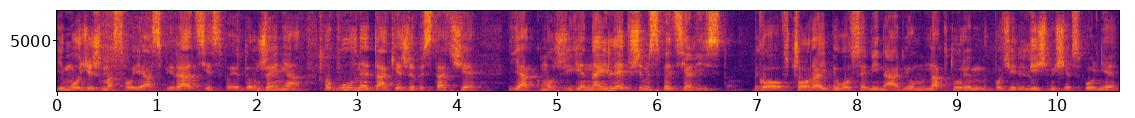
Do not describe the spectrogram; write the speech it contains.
I młodzież ma swoje aspiracje, swoje dążenia, no główne takie, żeby stać się jak możliwie najlepszym specjalistą. Tylko wczoraj było seminarium, na którym podzieliliśmy się wspólnie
